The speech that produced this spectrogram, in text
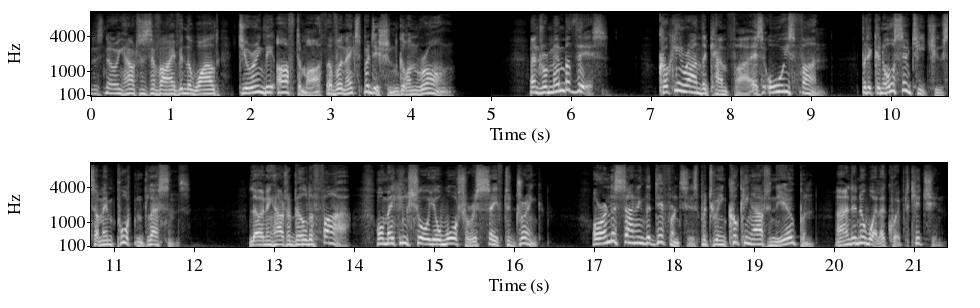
as knowing how to survive in the wild during the aftermath of an expedition gone wrong. And remember this cooking around the campfire is always fun, but it can also teach you some important lessons. Learning how to build a fire, or making sure your water is safe to drink, or understanding the differences between cooking out in the open and in a well equipped kitchen.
